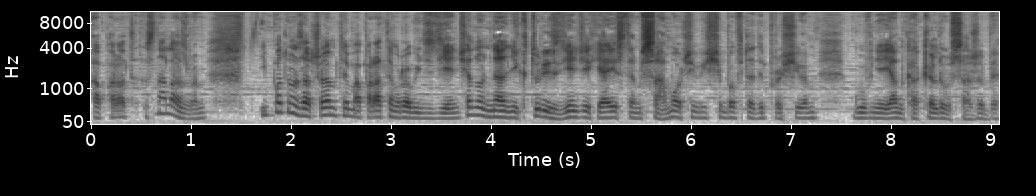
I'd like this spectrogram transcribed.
aparat znalazłem. I potem zacząłem tym aparatem robić zdjęcia. No, na niektórych zdjęciach ja jestem sam, oczywiście, bo wtedy prosiłem głównie Janka Kelusa, żeby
